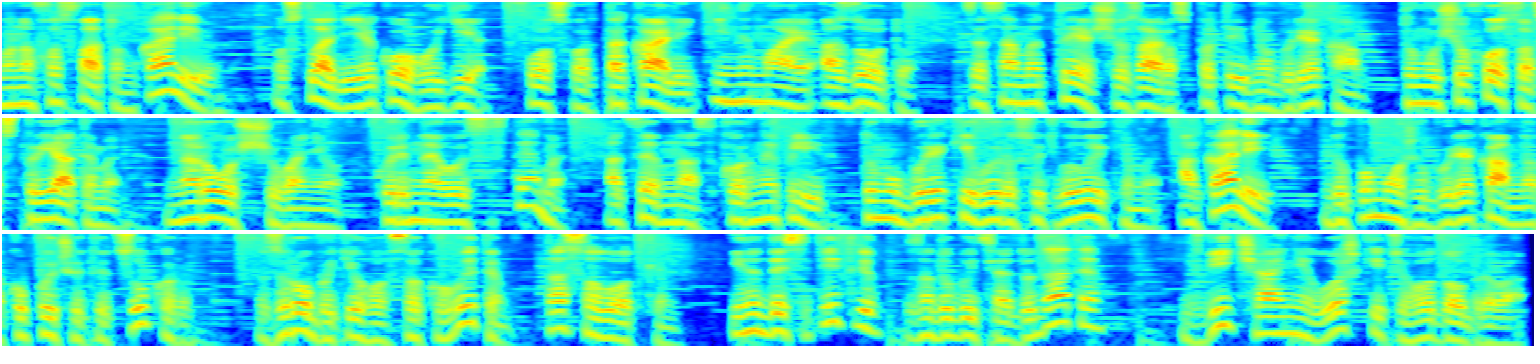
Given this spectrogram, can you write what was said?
монофосфатом калію, у складі якого є фосфор та калій і немає азоту. Це саме те, що зараз потрібно бурякам, тому що фосфор сприятиме нарощуванню корінневої системи, а це в нас корнеплід, тому буряки виростуть великими. А калій допоможе бурякам накопичити цукор, зробить його соковитим та солодким. І на 10 літрів знадобиться додати 2 чайні ложки цього добрива.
